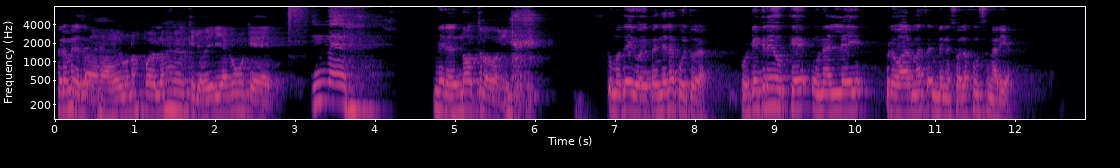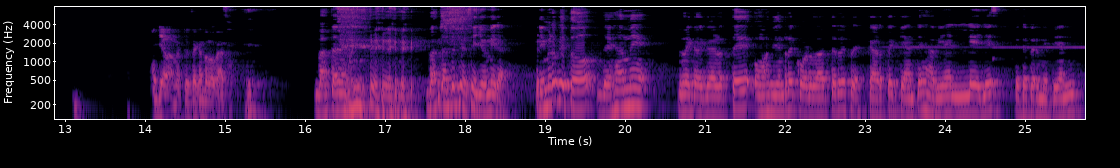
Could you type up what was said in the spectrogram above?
Pero mira, hay algunos pueblos en los que yo diría como que... Mira, no te lo doy. Como te digo, depende de la cultura. Porque creo que una ley pro armas en Venezuela funcionaría. Ya, me estoy sacando los casos. Bastante, bastante sencillo. Mira, primero que todo, déjame recalcarte, o más bien recordarte, refrescarte que antes había leyes que te permitían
